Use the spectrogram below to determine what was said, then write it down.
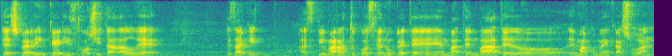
desberdinkeriz josita daude, ez dakit, azpimarratuko zenuketen baten bat, edo emakumeen kasuan,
